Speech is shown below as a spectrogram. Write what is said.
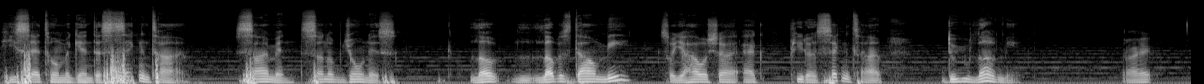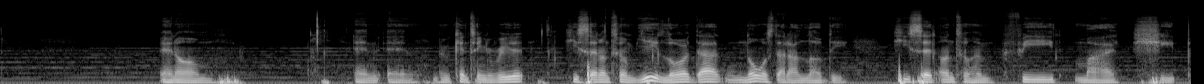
He said to him again the second time, Simon, son of Jonas, love lovest thou me? So Yahweh shall ask Peter a second time, Do you love me? All right. And um and and we continue to read it. He said unto him, Ye Lord, thou knowest that I love thee. he said unto him, Feed my sheep.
